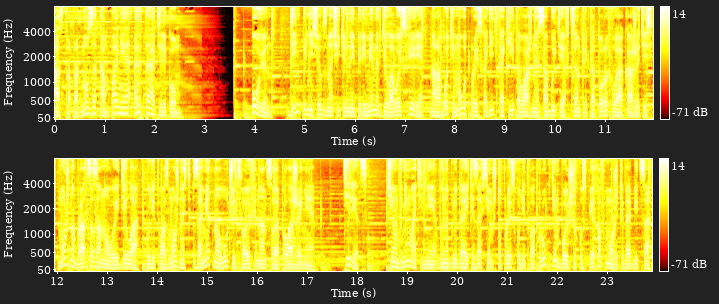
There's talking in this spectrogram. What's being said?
астропрогноза – компания РТА Телеком. Овен. День принесет значительные перемены в деловой сфере. На работе могут происходить какие-то важные события, в центре которых вы окажетесь. Можно браться за новые дела. Будет возможность заметно улучшить свое финансовое положение. Телец. Чем внимательнее вы наблюдаете за всем, что происходит вокруг, тем больших успехов можете добиться.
